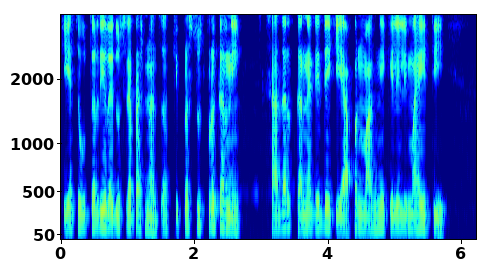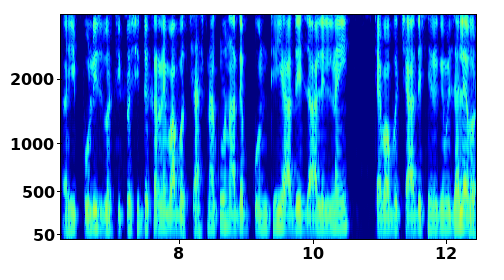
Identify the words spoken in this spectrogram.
की याचं उत्तर दिलं दुसऱ्या प्रश्नाचं की प्रस्तुत प्रकरणी सादर करण्यात येते की आपण मागणी केलेली माहिती ही पोलीस भरती प्रसिद्ध करण्याबाबत शासनाकडून अद्याप कोणतेही आदेश आलेले नाही. त्याबाबतचे आदेश निर्गमित झाल्यावर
